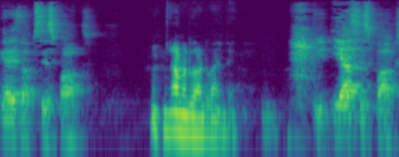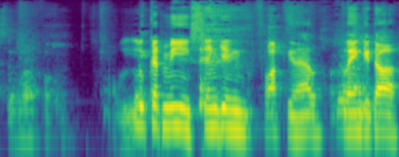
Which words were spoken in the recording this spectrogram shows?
guys up six sparks. Mm-hmm. I'm not going to do anything. He, he has six sparks, so motherfucker. Look at me singing, fucking hell, playing guitar.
